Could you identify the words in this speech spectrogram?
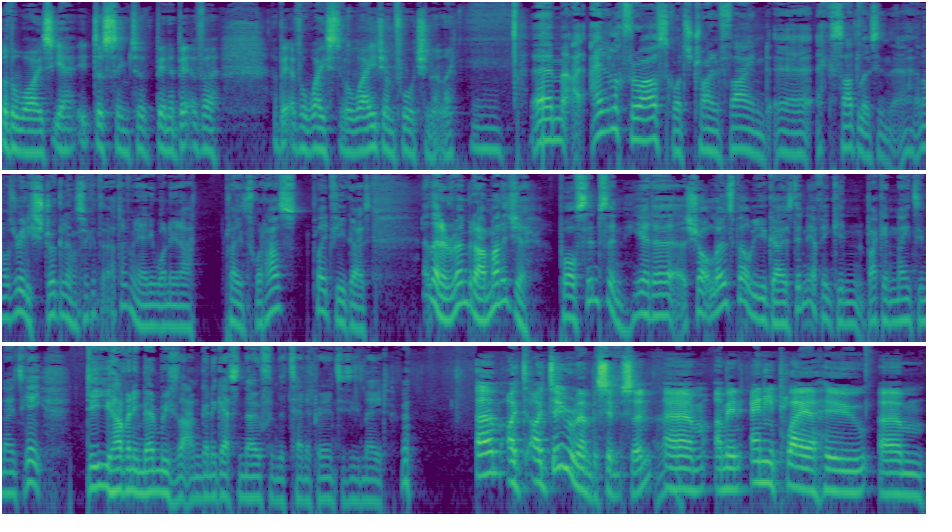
otherwise, yeah, it does seem to have been a bit of a a bit of a waste of a wage, unfortunately. Mm. Um, I, I, had a look through our squad to try and find uh, ex Saddlers in there, and I was really struggling. I was thinking, I don't think anyone in our playing squad has played for you guys. And then I remembered our manager, Paul Simpson. He had a, short loan spell with you guys, didn't he? I think in back in 1998. Do you have any memories of that? I'm going to guess no from the 10 appearances he's made. um, I, I, do remember Simpson. Oh. Um, I mean, any player who um,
